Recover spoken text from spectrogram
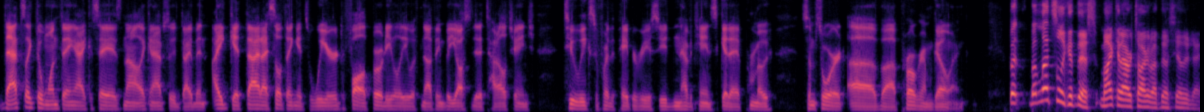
that's like the one thing I could say is not like an absolute diamond. I get that. I still think it's weird to follow up Brody Lee with nothing, but you also did a title change two weeks before the pay per view, so you didn't have a chance to get a promote some sort of uh, program going. But but let's look at this. Mike and I were talking about this the other day.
